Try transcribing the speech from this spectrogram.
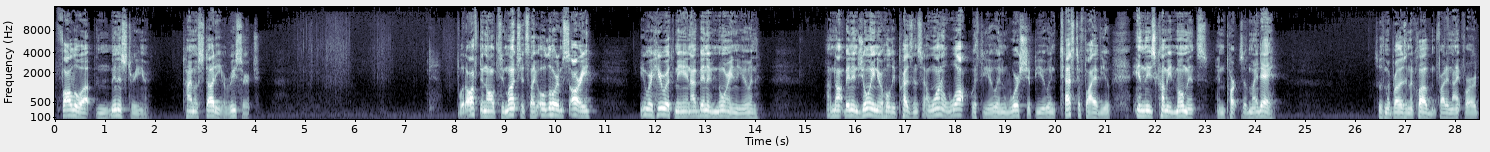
follow up in ministry, or time of study or research. But often, all too much, it's like, oh Lord, I'm sorry you were here with me and I've been ignoring you and I've not been enjoying your holy presence. I want to walk with you and worship you and testify of you in these coming moments and parts of my day. So, with my brothers in the club Friday night for our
